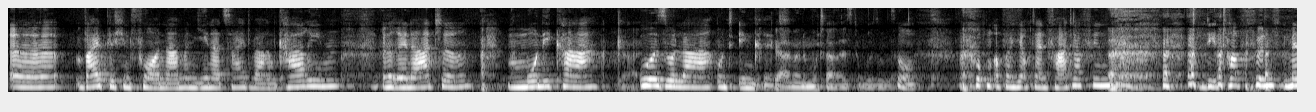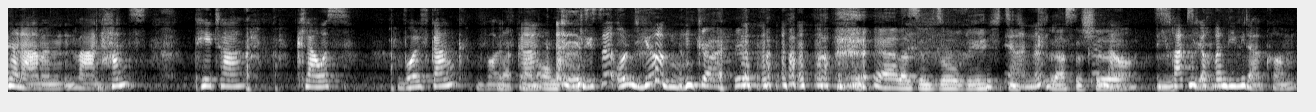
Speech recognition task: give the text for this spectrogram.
äh, weiblichen Vornamen jener Zeit waren Karin, Renate, Monika, Geil. Ursula und Ingrid. Ja, meine Mutter heißt Ursula. So, mal gucken, ob wir hier auch deinen Vater finden. Die Top 5 Männernamen waren Hans, Peter, Klaus, Wolfgang, Wolfgang, siehst du, und Jürgen. Geil. ja, das sind so richtig Ja, ne? klassische. Genau. Ich frage mich auch, wann die wiederkommen.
